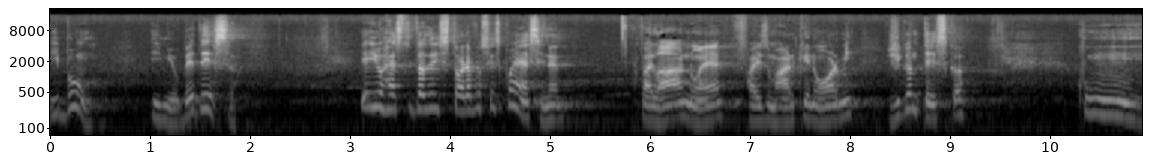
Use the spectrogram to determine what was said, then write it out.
e bom e me obedeça. E aí o resto da história vocês conhecem, né? Vai lá, Noé faz uma arca enorme, gigantesca, com,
